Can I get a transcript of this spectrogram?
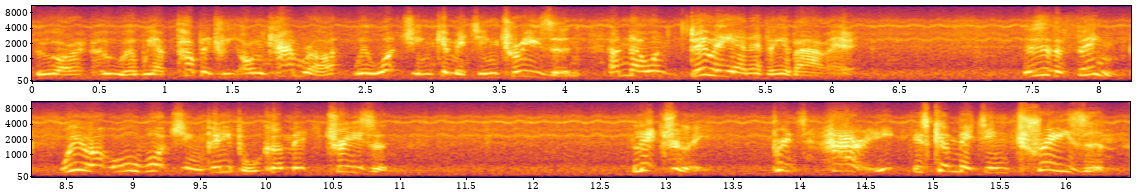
who are, who we have publicly on camera, we're watching committing treason, and no one's doing anything about it. The thing. We are all watching people commit treason. Literally. Prince Harry is committing treason.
